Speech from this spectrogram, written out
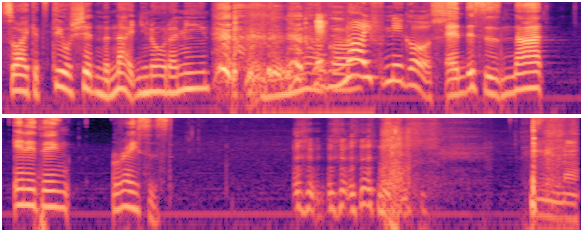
So I could steal shit in the night. You know what I mean? and knife niggas. And this is not anything racist. Meh.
